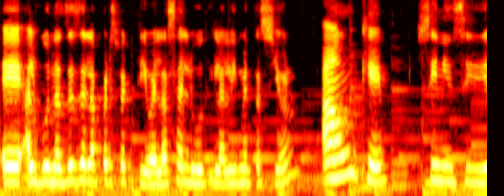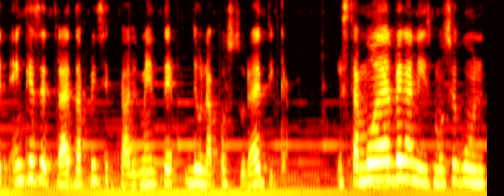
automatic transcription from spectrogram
Eh, algunas desde la perspectiva de la salud y la alimentación, aunque sin incidir en que se trata principalmente de una postura ética. Esta moda del veganismo, según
